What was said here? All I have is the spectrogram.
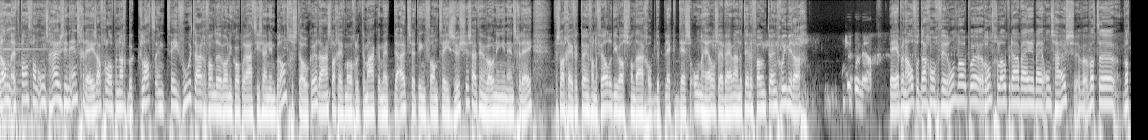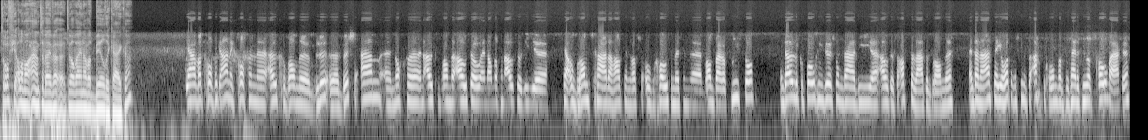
Dan het pand van ons huis in Enschede is afgelopen nacht beklad en twee voertuigen van de woningcorporatie zijn in brand gestoken. De aanslag heeft mogelijk te maken met de uitzetting van twee zusjes uit hun woning in Enschede. Verslaggever Teun van der Velde die was vandaag op de plek des onheils. We hebben hem aan de telefoon. Teun, goedemiddag. Goedemiddag. Ja, je hebt een halve dag ongeveer rondlopen, rondgelopen daar bij, bij ons huis. Wat, uh, wat trof je allemaal aan terwijl, we, terwijl wij naar wat beelden kijken? Ja, wat trof ik aan? Ik trof een uh, uitgebrande uh, bus aan, uh, nog een uitgebrande auto en dan nog een auto die ja, ook brandschade had en was overgoten met een brandbare vloeistof. Een duidelijke poging dus om daar die auto's af te laten branden. En daarnaast, je hoort het misschien op de achtergrond, want we zijn het nu aan het schoonmaken,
